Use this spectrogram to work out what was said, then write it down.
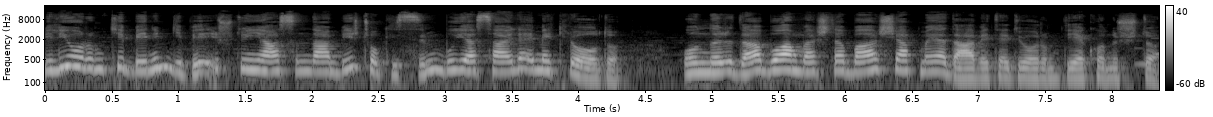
biliyorum ki benim gibi iş dünyasından birçok isim bu yasayla emekli oldu. Onları da bu amaçla bağış yapmaya davet ediyorum diye konuştu.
